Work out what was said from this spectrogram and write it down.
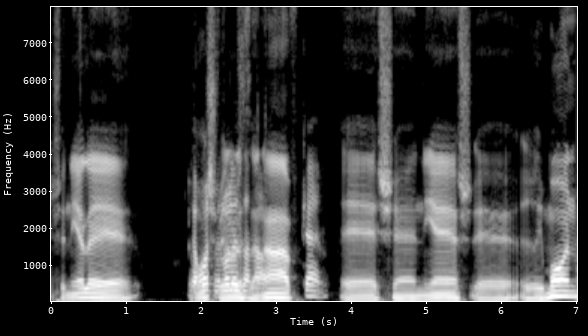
שנהיה. לראש ולא לזנב. כן, שנהיה רימון,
